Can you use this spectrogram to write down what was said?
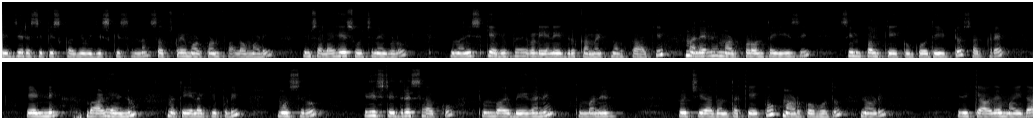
ಹೆಜ್ಜೆ ರೆಸಿಪೀಸ್ಗಾಗಿ ವಿಜಿಸ್ ಕಿಸನ್ನು ಸಬ್ಸ್ಕ್ರೈಬ್ ಮಾಡ್ಕೊಂಡು ಫಾಲೋ ಮಾಡಿ. ನಿಮ್ಮ ಸಲಹೆ, ಸೂಚನೆಗಳು, ನಿಮ್ಮ ಅನಿಸಿಕೆ, ಅಭಿಪ್ರಾಯಗಳು ಏನೇ ಇದ್ದರೂ ಕಮೆಂಟ್ ಮೂಲಕ ಹಾಕಿ. ಮನೆಯಲ್ಲೇ ಮಾಡ್ಕೊಳ್ಳೋವಂಥ ಈಸಿ, ಸಿಂಪಲ್ ಕೇಕು, ಗೋಧಿ ಹಿಟ್ಟು, ಸಕ್ಕರೆ, ಎಣ್ಣೆ, ಬಾಳೆಹಣ್ಣು ಮತ್ತು ಏಲಕ್ಕಿ ಪುಡಿ, ಮೊಸರು. ಇದಿಷ್ಟಿದ್ರೆ ಸಾಕು. ತುಂಬ ಬೇಗನೆ ತುಂಬಾ ರುಚಿಯಾದಂಥ ಕೇಕು ಮಾಡ್ಕೋಬೋದು. ನೋಡಿ, ಇದಕ್ಕೆ ಯಾವುದೇ ಮೈದಾ,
